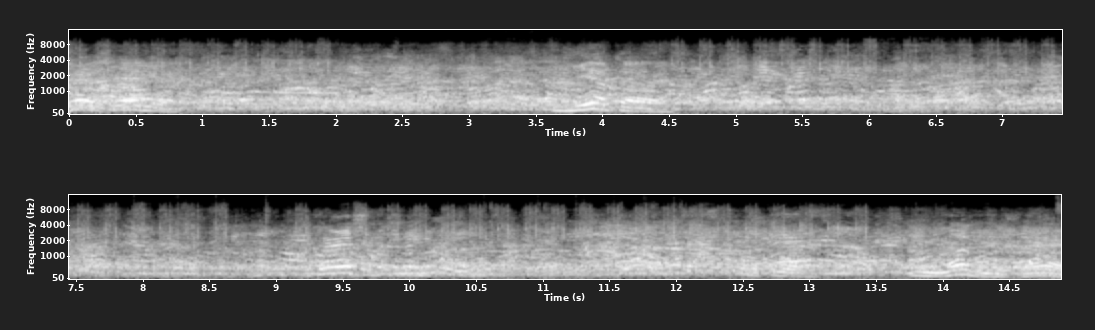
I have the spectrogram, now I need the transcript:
Paris, right here. Yeah, Paris. I love you, Paris.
